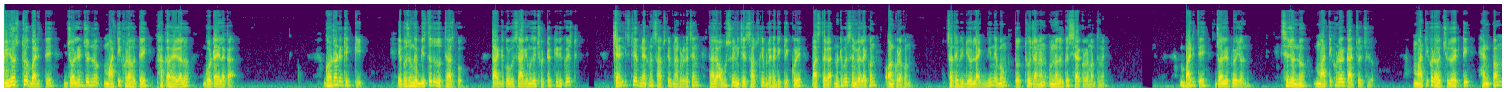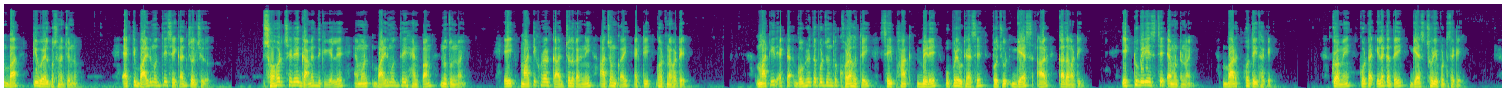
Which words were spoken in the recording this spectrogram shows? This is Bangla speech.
গৃহস্থ বাড়িতে জলের জন্য মাটি খোঁড়া হতেই ফাঁকা হয়ে গেল গোটা এলাকা। ঘটনাটি ঠিক কি? এ প্রসঙ্গে বিস্তারিত তথ্যে আসব। তার আগে করব সে আগের মধ্যে ছোট্ট একটি রিকোয়েস্ট চ্যানেলটি যদি আপনি এখনও সাবস্ক্রাইব না করে গেছেন তাহলে অবশ্যই নিচের সাবস্ক্রাইব লেখাটি ক্লিক করে পাঁচ টাকা নোটিফিকেশন বেল আইকন অন করে রাখুন। সাথে ভিডিও লাইক দিন এবং তথ্য জানান অন্যদেরকে শেয়ার করার মাধ্যমে। বাড়িতে জলের প্রয়োজন। সেজন্য মাটি খোঁড়ার কাজ চলছিল। মাটি করা হচ্ছিল একটি হ্যান্ডপাম্প বা টিউবওয়েল বসানোর জন্য। একটি বাড়ির মধ্যেই সেই কাজ চলছিল। শহর ছেড়ে গ্রামের দিকে গেলে এমন বাড়ির মধ্যেই হ্যান্ডপাম্প নতুন নয়। এই মাটি খোঁড়ার কাজ চলাকালীনই আচমকায় একটি ঘটনা ঘটে। মাটির একটা গভীরতা পর্যন্ত খোঁড়া হতেই সেই ফাঁক বেড়ে উপরে উঠে আসে প্রচুর গ্যাস আর কাদামাটি। একটু বেরিয়ে এসেছে এমনটা নয়, বার হতেই থাকে। ক্রমে গোটা এলাকাতেই গ্যাস ছড়িয়ে পড়তে থাকে।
